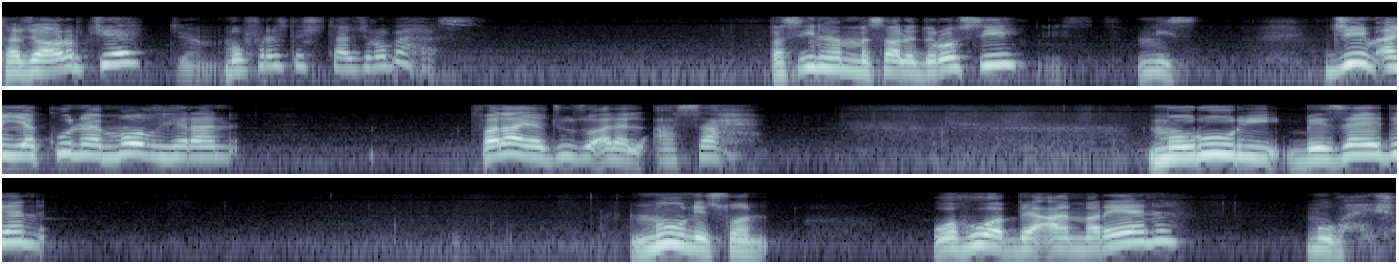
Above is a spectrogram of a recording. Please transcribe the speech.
تجارب چیه؟ جمع. مفردش تجربه هست. پس این هم مثال درستی نیست. نیست. جیم ان يكون مظهرا فلا يجوز على الاصح. مروري بزيد مونس وهو بعمرين موحش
